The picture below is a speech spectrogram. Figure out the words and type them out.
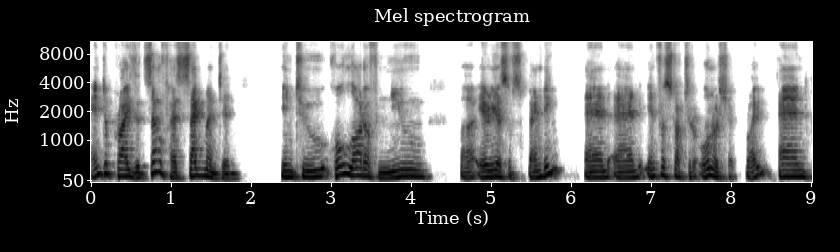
enterprise itself has segmented into a whole lot of new uh, areas of spending and and infrastructure ownership, right? And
